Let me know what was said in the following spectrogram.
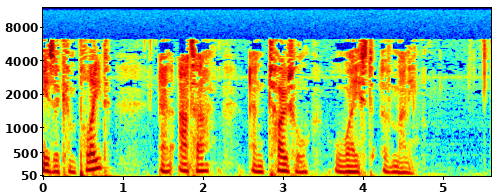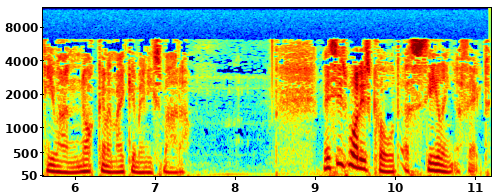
is a complete and utter and total waste of money. You are not going to make them any smarter. This is what is called a ceiling effect.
